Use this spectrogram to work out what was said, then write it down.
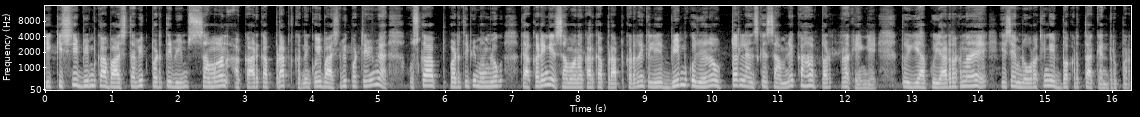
कि किसी बिंब का वास्तविक प्रतिबिंब समान आकार का प्राप्त करने, कोई वास्तविक प्रतिबिंब है, उसका प्रतिबिंब हम लोग क्या करेंगे? समान आकार का प्राप्त करने के लिए बिंब को जो है ना उत्तर लेंस के सामने कहाँ पर रखेंगे? तो ये आपको याद रखना है, इसे हम लोग रखेंगे वक्रता केंद्र पर।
